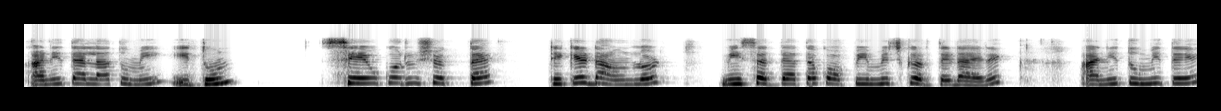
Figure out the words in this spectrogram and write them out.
आणि त्याला तुम्ही इथून सेव्ह करू शकताय. ठीक आहे? डाउनलोड मी सध्या आता कॉपी इमेज करते डायरेक्ट आणि तुम्ही ते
